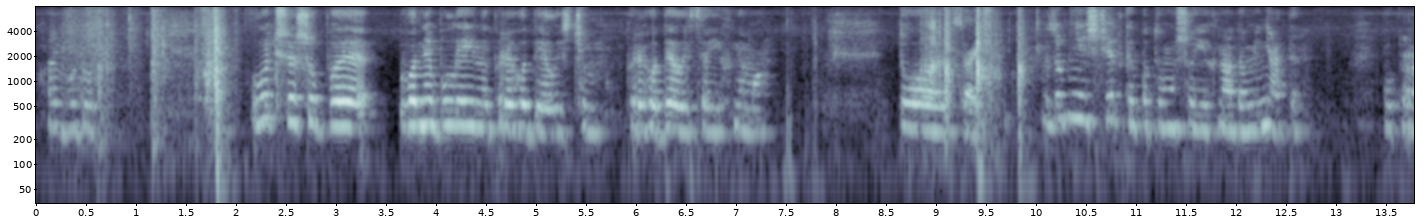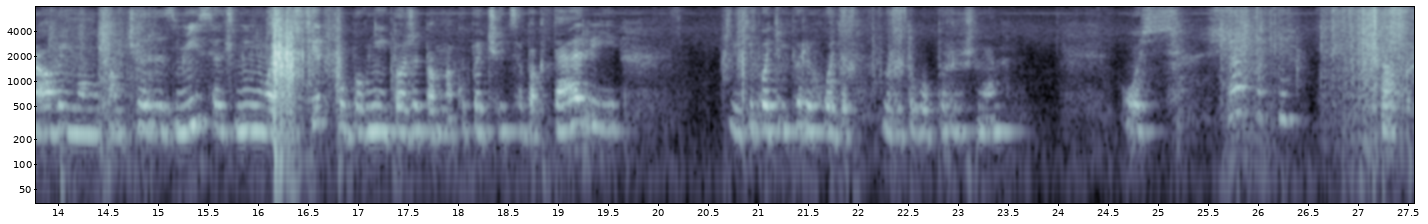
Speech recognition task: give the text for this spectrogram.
Хай будуть. Лучше, щоб е, вони були і не пригодились, чим пригодилися, їх нема. То цей зубні щітки, тому що їх треба міняти по-правильному там через місяць змінювати щітку, бо в ній теж там накопичуються бактерії, які потім переходять в ротову порожнину. Ось ще такі. Так.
